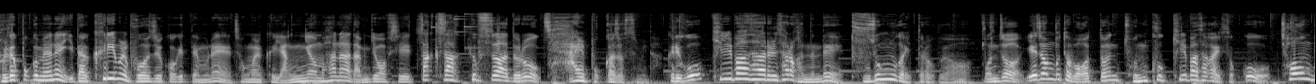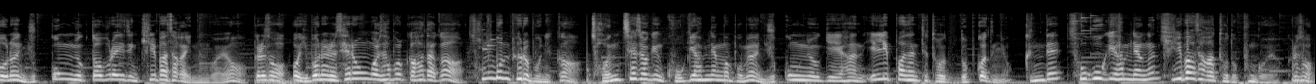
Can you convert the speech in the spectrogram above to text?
불닭볶음면은 이따가 크림을 부어줄 거기 때문에 정말 그 양념 하나 남김없이 싹싹 흡수하도록 잘 볶아줬습니다. 그리고 킬바사를 사러 갔는데 두 종류가 있더라고요. 먼저 예전부터 먹었던 존쿡 킬바사가 있었고 처음 보는 606 더블 aging 킬바사가 있는 거예요. 그래서 어, 이번에는 새로운 걸 사볼까 하다가 성분표를 보니까 전체적인 고기 함량만 보면 606이 한 1, 2%더 높거든요. 근데 소고기 함량은 킬바사가 더 높은 거예요. 그래서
